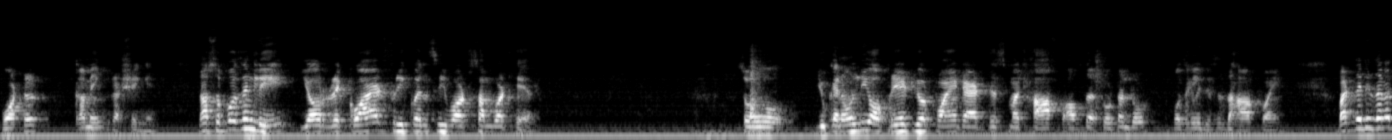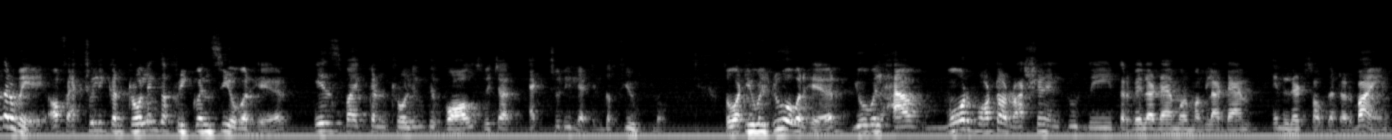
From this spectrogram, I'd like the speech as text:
water coming rushing in now supposingly your required frequency was somewhat here so you can only operate your point at this much half of the total load. Supposedly this is the half point. But there is another way of actually controlling the frequency over here is by controlling the valves which are actually letting the fuel flow. So what you will do over here, you will have more water rushing into the Tarbela Dam or Mangla Dam inlets of the turbine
